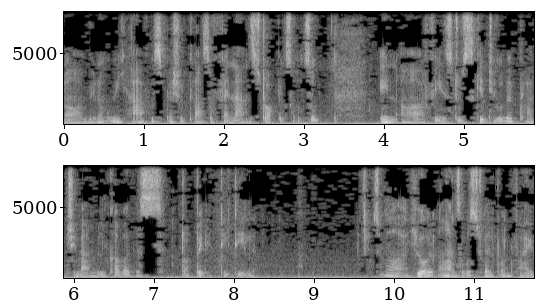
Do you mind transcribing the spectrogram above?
um, you know we have a special class of finance topics also in our phase 2 schedule where Prachi ma'am will cover this topic in detail so uh, here the answer was 12.5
